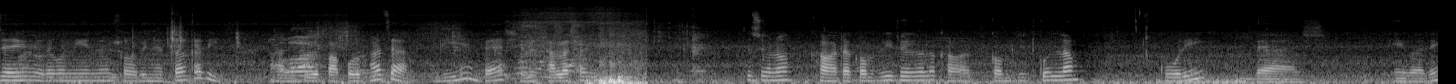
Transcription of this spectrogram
যাই হোক এরকম নিয়ে নিলাম সয়াবিনের তরকারি আর দিয়ে পাঁপড় ভাজা দিয়ে ব্যাস এবার থালা সাজি তো চলো খাওয়াটা কমপ্লিট হয়ে গেল খাওয়া কমপ্লিট করলাম। করি ব্যাস। এবারে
